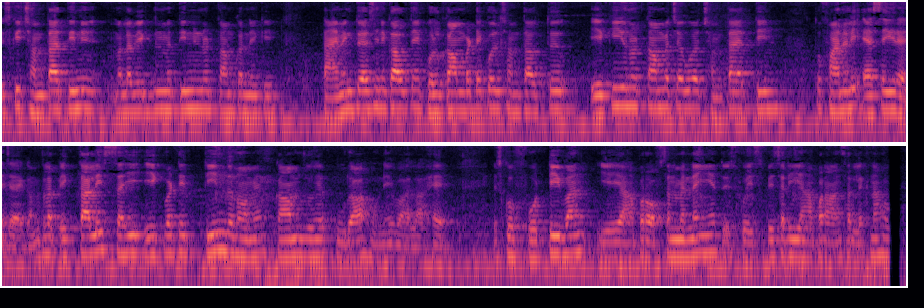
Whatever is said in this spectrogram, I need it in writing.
इसकी क्षमता है तीन मतलब एक दिन में तीन यूनिट काम करने की। टाइमिंग तो ऐसे निकालते हैं, कुल काम बटे कुल क्षमता तो एक ही यूनिट काम बचा हुआ क्षमता है तीन। तो फाइनली ऐसे ही रह जाएगा। मतलब इकतालीस सही, एक बटे तीन दिनों में काम जो है पूरा होने वाला है। इसको 41 ये यहाँ पर ऑप्शन में नहीं है तो इसको स्पेशली यहाँ पर आंसर लिखना होगा।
